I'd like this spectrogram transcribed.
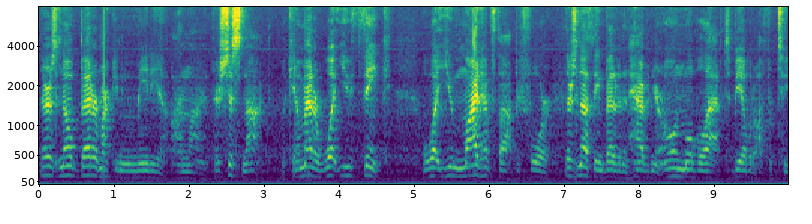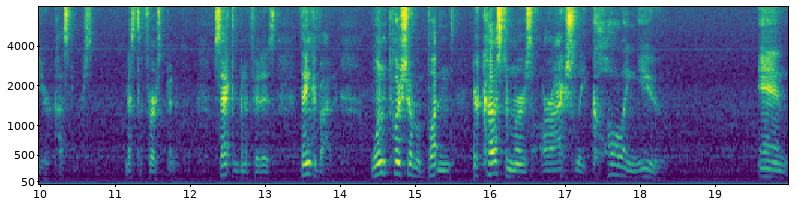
There's no better marketing media online. There's just not. Okay, no matter what you think, what you might have thought before, there's nothing better than having your own mobile app to be able to offer to your customers. That's the first benefit. Second benefit is think about it. One push of a button, your customers are actually calling you. And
